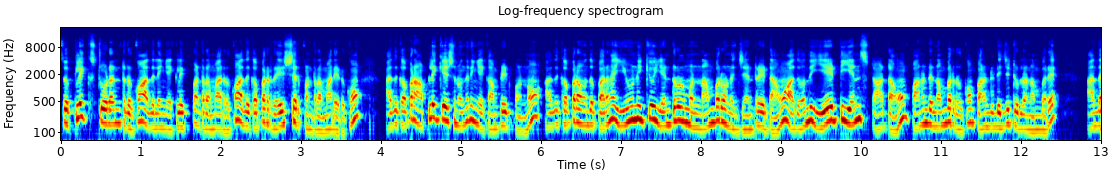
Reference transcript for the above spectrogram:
ஸோ கிளிக் ஸ்டூடெண்ட் இருக்கும். அதில் நீங்கள் கிளிக் பண்ணுற மாதிரி இருக்கும். அதுக்கப்புறம் ரெஜிஸ்டர் பண்ணுற மாதிரி இருக்கும். அதுக்கப்புறம் அப்ளிகேஷன் வந்து நீங்கள் கம்ப்ளீட் பண்ணும் அதுக்கப்புறம் வந்து பாருங்கள் யூனிக்யூ என்ரோல்மெண்ட் நம்பர் ஒன்று ஜென்ரேட் ஆகும். அது வந்து ஏடிஎன் ஸ்டார்ட் ஆகும். பன்னெண்டு நம்பர் இருக்கும். பன்னெண்டு டிஜிட் உள்ள நம்பரு அந்த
